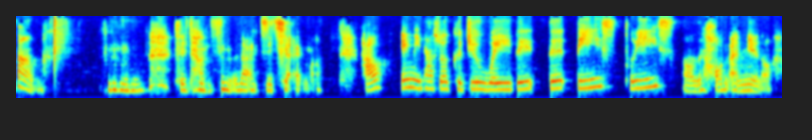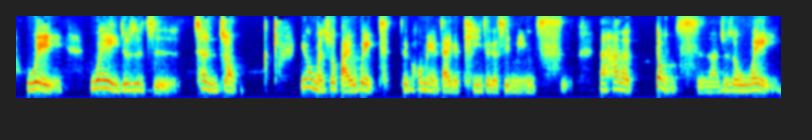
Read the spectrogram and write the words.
磅。所以这样子呢，大家记起来吗？好，Amy 她说，Could you weigh the the these please？哦，好难念哦，weigh weigh 就是指称重，因为我们说 by weight 这个后面有加一个 t，这个是名词，那它的动词呢，就是 weigh，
